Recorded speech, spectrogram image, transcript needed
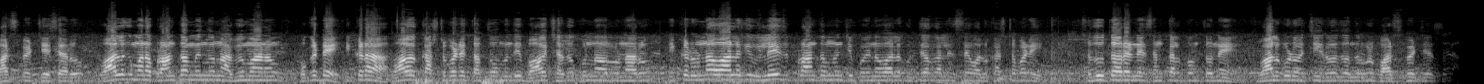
పార్టిసిపేట్ చేశారు. వాళ్ళకి మన ప్రాంతం మీద ఉన్న అభిమానం ఒకటే. ఇక్కడ బాగా కష్టపడే తత్వం ఉంది బాగా చదువుకున్న వాళ్ళు ఉన్నారు. ఇక్కడ ఉన్న వాళ్ళకి విలేజ్ ప్రాంతం నుంచి పోయిన వాళ్ళకి ఉద్యోగాలు ఇస్తే వాళ్ళు కష్టపడి చదువుతారనే సంకల్పంతోనే వాళ్ళు కూడా వచ్చి ఈ రోజు అందరూ కూడా పార్టిసిపేట్ చేస్తారు.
